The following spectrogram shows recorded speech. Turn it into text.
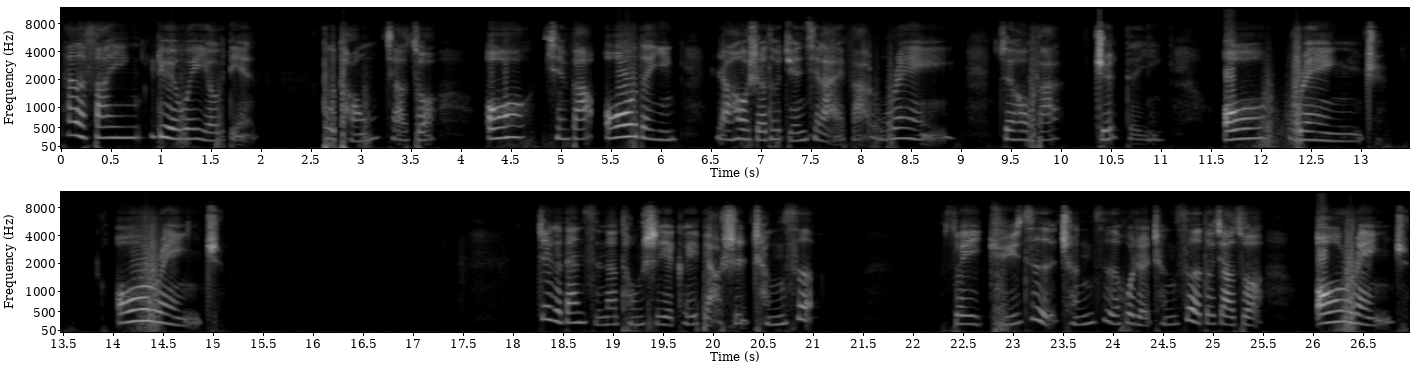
它的发音略微有点不同，叫做 o，先发 o 的音，然后舌头卷起来发 rain，最后发 j 的音。Orange, orange，这个单词呢，同时也可以表示橙色，所以橘子、橙子或者橙色都叫做 orange。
